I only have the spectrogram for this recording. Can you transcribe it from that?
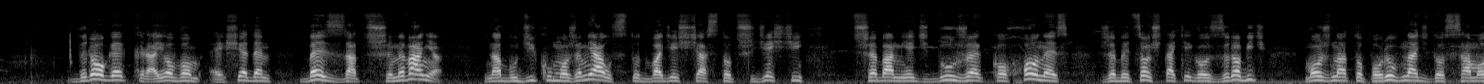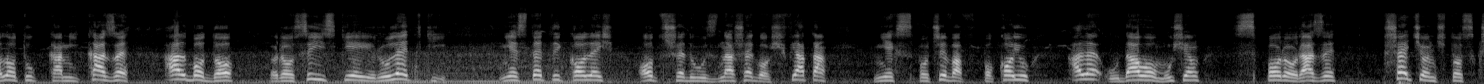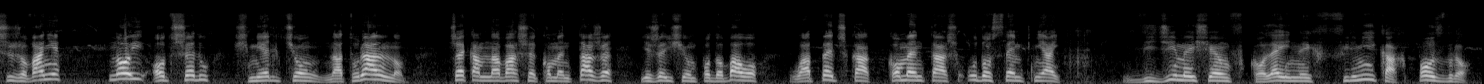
drogę krajową E7 bez zatrzymywania. Na budziku może miał 120-130. Trzeba mieć duże cojones, żeby coś takiego zrobić. Można to porównać do samolotu kamikaze albo do rosyjskiej ruletki. Niestety koleś odszedł z naszego świata. Niech spoczywa w pokoju, ale udało mu się sporo razy przeciąć to skrzyżowanie, no i odszedł śmiercią naturalną. Czekam na Wasze komentarze. Jeżeli się podobało, łapeczka, komentarz, udostępniaj. Widzimy się w kolejnych filmikach. Pozdro!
